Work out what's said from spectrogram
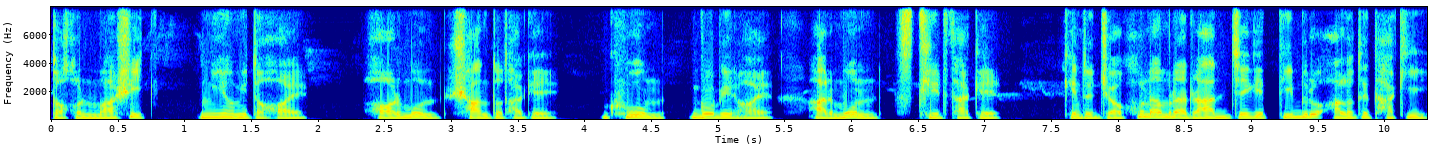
তখন মাসিক নিয়মিত হয়, হরমোন শান্ত থাকে, ঘুম গভীর হয় আর মন স্থির থাকে। কিন্তু যখন আমরা রাত জেগে তীব্র আলোতে থাকি,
